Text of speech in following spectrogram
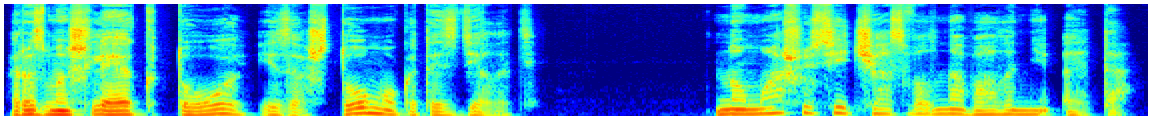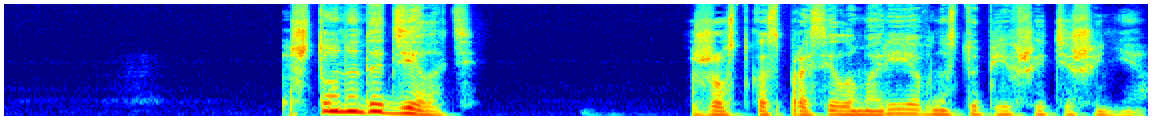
размышляя, кто и за что мог это сделать. Но Машу сейчас волновало не это. «Что надо делать?» — жестко спросила Мария в наступившей тишине.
